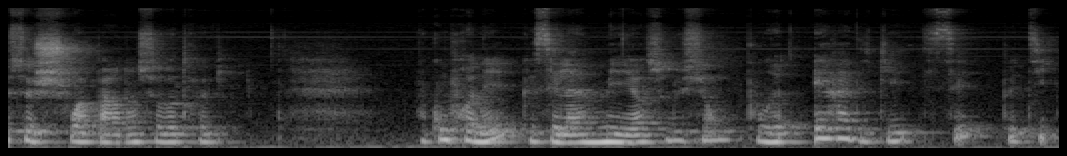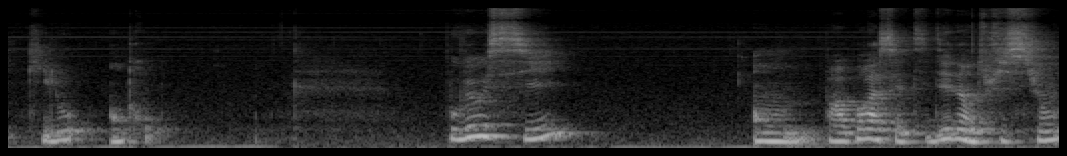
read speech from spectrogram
ce choix pardon, sur votre vie. vous comprenez que c'est la meilleure solution pour éradiquer ces petits kilos en trop. Vous pouvez aussi, par rapport à cette idée d'intuition,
